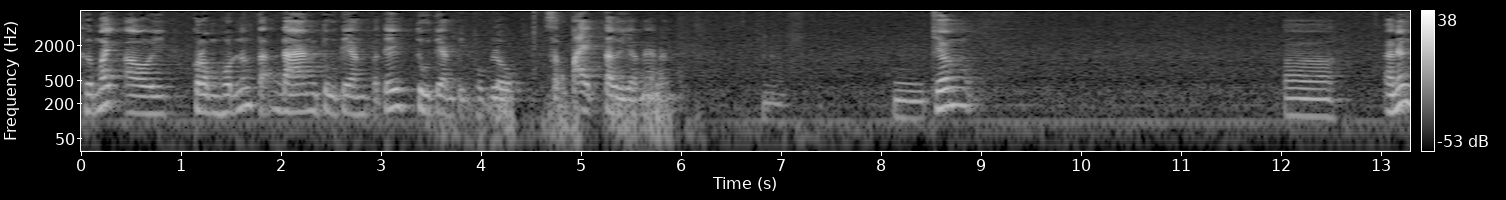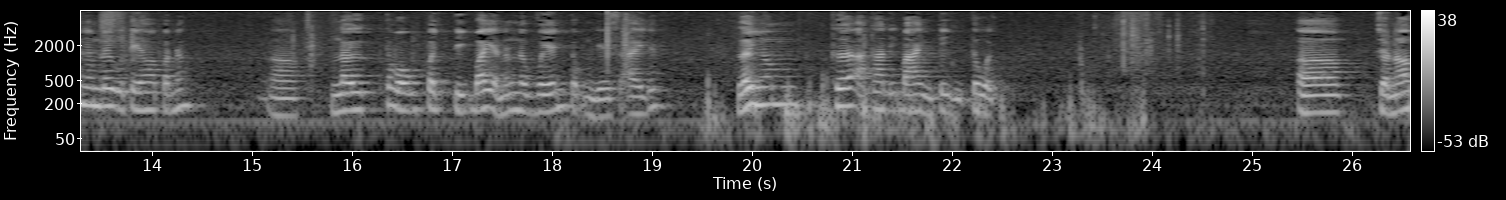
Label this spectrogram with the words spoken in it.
ធ្វើម៉េចឲ្យក្រុមហ៊ុននឹងតដាងទូទាំងប្រទេសទូទាំងពិភពលោកសប៉ែតទៅអញ្ចឹងណាហ្នឹងអញ្ចឹងអឺអានឹងខ្ញុំលើកឧទាហរណ៍ប៉ុណ្ណឹងអឺ នៅត្បូងពេជ្រទី3អានឹងនៅវែងទុកនិយាយស្អែកឥឡូវខ្ញុំធ្វើអត្ថាធិប្បាយបន្តិចបន្តួចអឺចំណង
